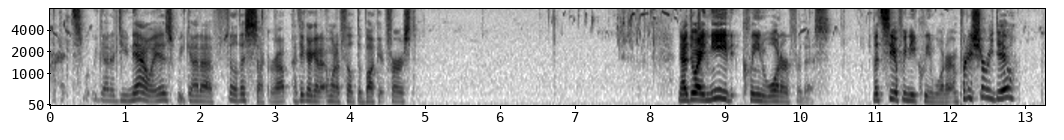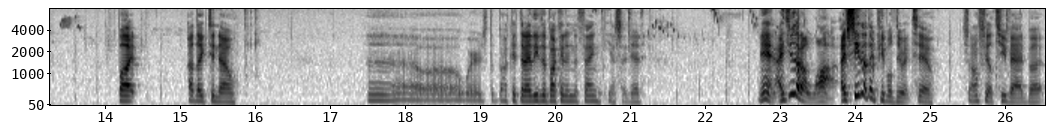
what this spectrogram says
all right, so what we got to do now is we got to fill this sucker up. I think I got to, I want to fill up the bucket first. Now, do I need clean water for this? Let's see if we need clean water. I'm pretty sure we do. But I'd like to know. Uh, where's the bucket? Did I leave the bucket in the thing? Yes, I did. Man, I do that a lot. I've seen other people do it too. So I don't feel too bad, but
